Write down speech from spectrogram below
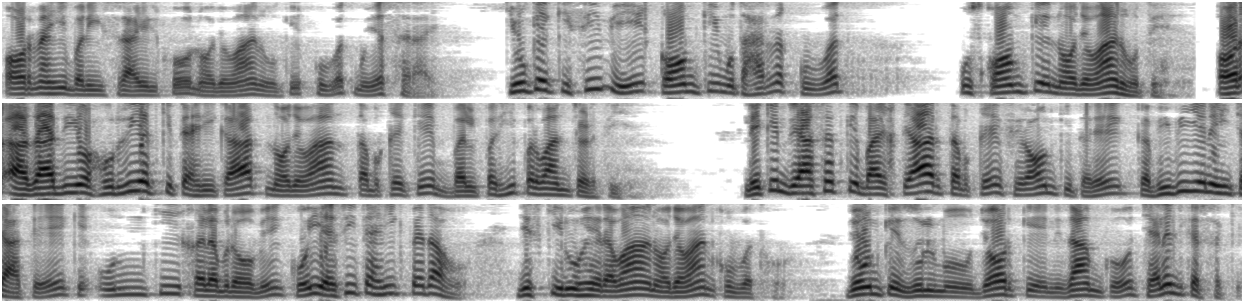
اور نہ ہی بنی اسرائیل کو نوجوانوں کی قوت میسر آئے۔ کیونکہ کسی بھی قوم کی متحرک قوت اس قوم کے نوجوان ہوتے ہیں۔ اور آزادی و حریت کی تحریکات نوجوان طبقے کے بل پر ہی پروان چڑھتی ہے لیکن ریاست کے بااختیار طبقے فرعون کی طرح کبھی بھی یہ نہیں چاہتے کہ ان کی قلم رو میں کوئی ایسی تحریک پیدا ہو جس کی روح رواں نوجوان قوت ہو، جو ان کے ظلم و جور کے نظام کو چیلنج کر سکے۔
